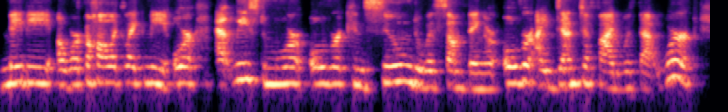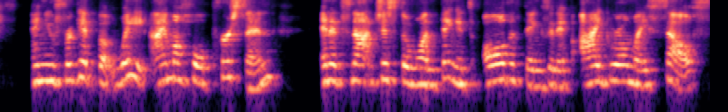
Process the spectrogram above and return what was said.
maybe a workaholic like me, or at least more over consumed with something or over identified with that work. And you forget, but wait, I'm a whole person. And it's not just the one thing, it's all the things. And if I grow myself,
